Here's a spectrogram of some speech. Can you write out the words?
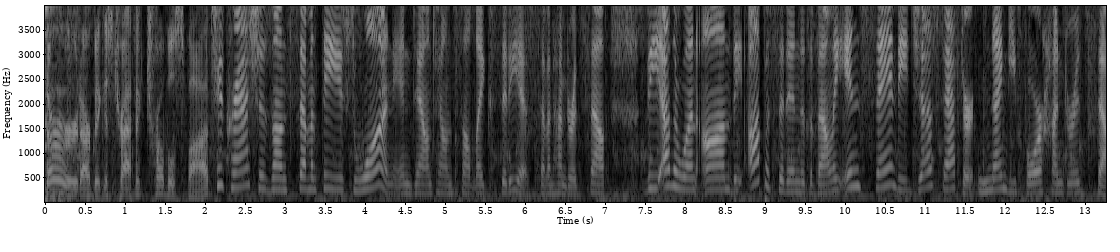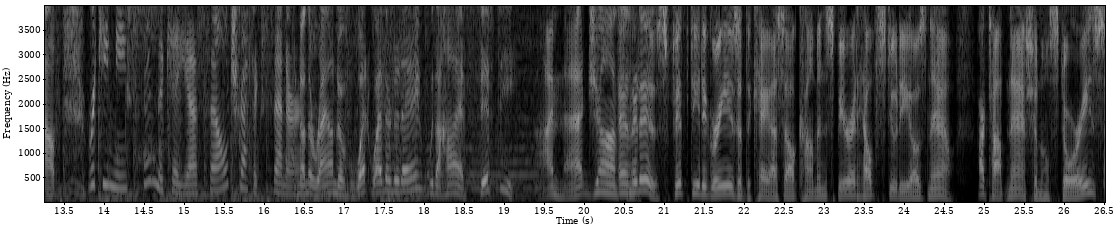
Third, our biggest traffic trouble spot. Two crashes on 7th East, one in downtown Salt Lake City at 700 South, the other one on the opposite end of the valley in Sandy just after 9400 South. Ricky Meese the KSL Traffic Center. Another round of wet weather today with a high of 50. I'm Matt Johnson. And it is 50 degrees at the KSL Common Spirit Health Studios now. Our top national stories.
